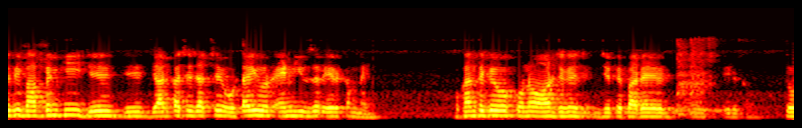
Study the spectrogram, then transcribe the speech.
যদি ভাববেন কি যে যে যার কাছে যাচ্ছে ওটাই ওর এন্ড ইউজার এরকম নেই। ওখান থেকে ও কোনো অর জায়গায় যেতে পারে এরকম। তো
